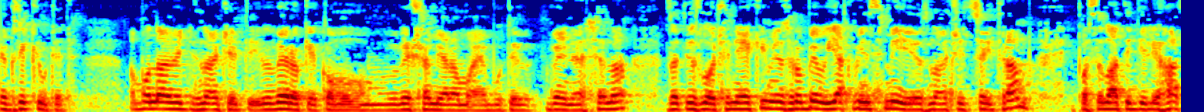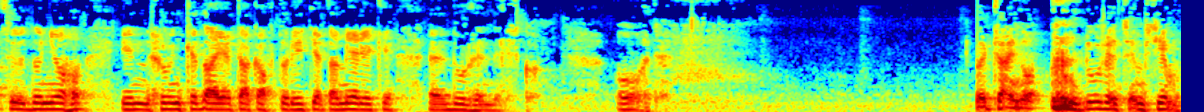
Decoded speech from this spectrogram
executed або навіть, значить, вирок, якому вища міра має бути винесена за ті злочини, які він зробив, як він сміє, значить, цей Трамп посилати делегацію до нього, і що він кидає так авторитет Америки е, дуже низько. От. Звичайно, дуже цим всім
